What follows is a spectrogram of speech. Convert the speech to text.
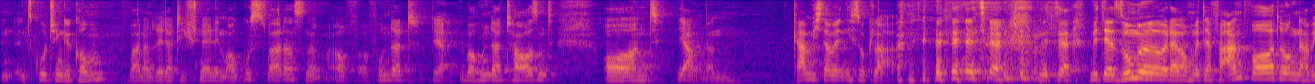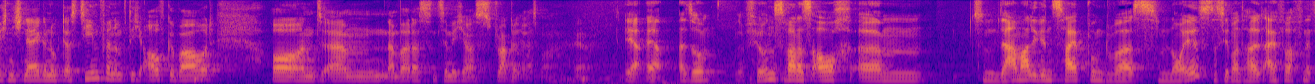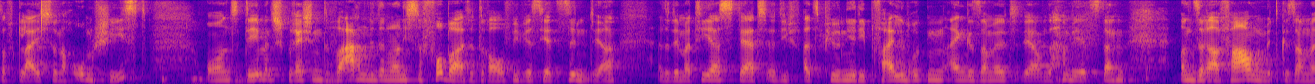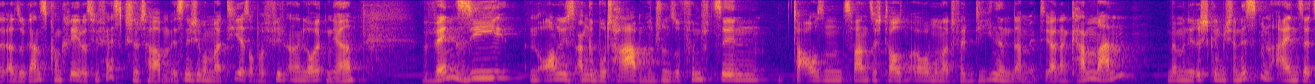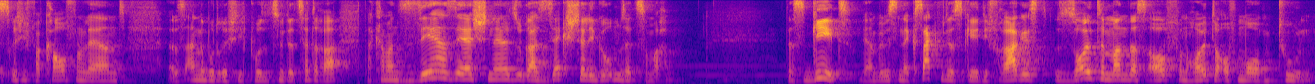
ins Coaching gekommen, war dann relativ schnell im August war das, ne? auf, auf 100, ja. über 100.000 und ja, und dann kam ich damit nicht so klar. mit, der, mit, der, mit, der, Summe oder auch mit der Verantwortung. Da habe ich nicht schnell genug das Team vernünftig aufgebaut. Und ähm, dann war das ein ziemlicher Struggle erstmal. Ja, ja. ja. Also für uns war das auch ähm, zum damaligen Zeitpunkt was Neues, dass jemand halt einfach von jetzt auf gleich so nach oben schießt. Und dementsprechend waren wir dann noch nicht so vorbereitet drauf, wie wir es jetzt sind. Ja. Also der Matthias, der hat äh, die, als Pionier die Pfeile im Rücken eingesammelt. Ja, und da haben wir jetzt dann unsere Erfahrungen mitgesammelt. Also ganz konkret, was wir festgestellt haben, ist nicht immer Matthias, auch bei vielen anderen Leuten, ja. Wenn Sie ein ordentliches Angebot haben und schon so 15.000, 20.000 Euro im Monat verdienen damit, ja, dann kann man, wenn man die richtigen Mechanismen einsetzt, richtig verkaufen lernt, äh, das Angebot richtig positioniert etc., da kann man sehr, sehr schnell sogar sechsstellige Umsätze machen. Das geht. Ja, wir wissen exakt, wie das geht. Die Frage ist, sollte man das auch von heute auf morgen tun?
